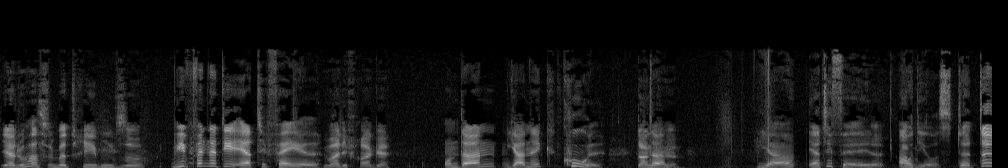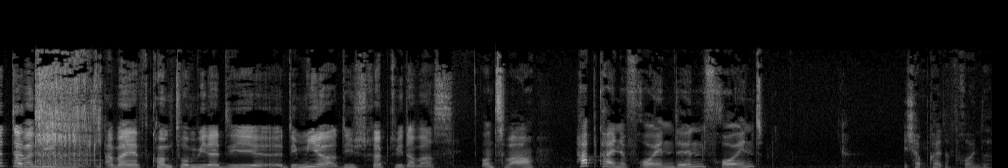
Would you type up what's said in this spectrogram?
Ja, du hast übertrieben, so Wie findet ihr RT Fail? war die Frage. Und dann Yannick, cool. Danke. Dann Ja, RTL Audios. Dü. Aber, die, aber jetzt kommt schon wieder die, die Mia, die schreibt wieder was. Und zwar, hab keine Freundin, Freund. Ich hab keine Freunde.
